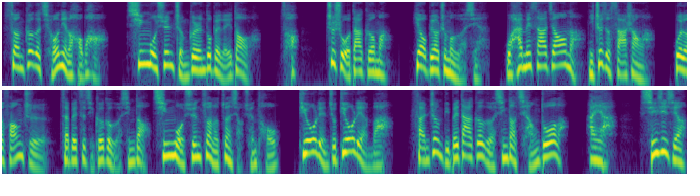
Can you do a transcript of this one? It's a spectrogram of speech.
算哥哥求你了，好不好？清墨轩整个人都被雷到了。操，这是我大哥吗？要不要这么恶心？我还没撒娇呢，你这就撒上了。为了防止再被自己哥哥恶心到，清墨轩攥了攥小拳头，丢脸就丢脸吧，反正比被大哥恶心到强多了。哎呀，行行行，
